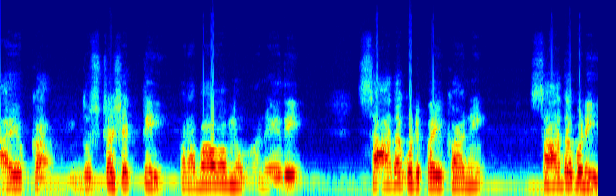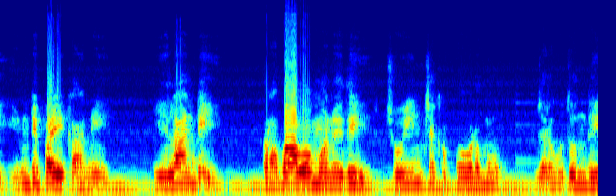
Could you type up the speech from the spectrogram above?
ఆ యొక్క దుష్టశక్తి ప్రభావము అనేది సాధకుడిపై కానీ సాధకుడి ఇంటిపై కానీ ఎలాంటి ప్రభావం అనేది చూయించకపోవడము జరుగుతుంది.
